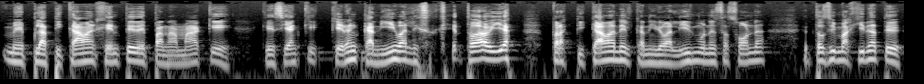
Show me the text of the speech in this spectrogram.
me platicaban gente de Panamá que, que decían que, que eran caníbales, que todavía practicaban el canibalismo en esa zona entonces imagínate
